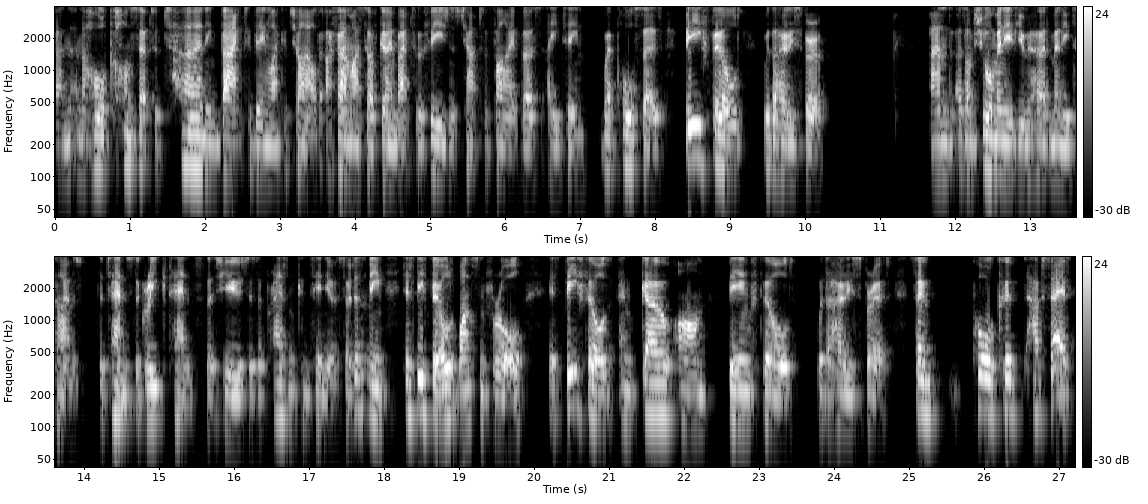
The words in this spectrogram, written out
and, and the whole concept of turning back to being like a child, I found myself going back to Ephesians chapter 5, verse 18, where Paul says, Be filled with the Holy Spirit. And as I'm sure many of you have heard many times, the tense, the Greek tense that's used is a present continuous. So it doesn't mean just be filled once and for all. It's be filled and go on being filled with the Holy Spirit. So Paul could have said,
